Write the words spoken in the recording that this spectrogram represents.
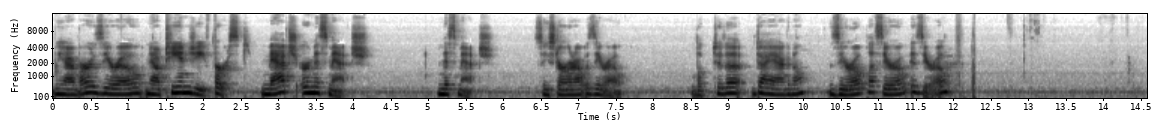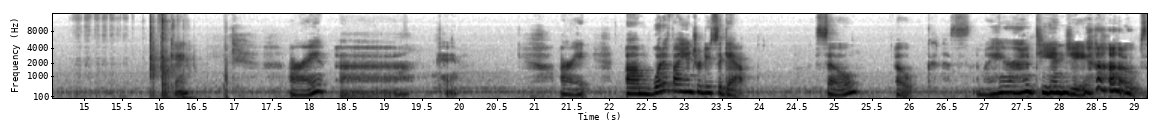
we have our zero. Now T and G first, match or mismatch? Mismatch. So you start out with zero. Look to the diagonal. Zero plus zero is zero. Okay. All right. Uh, okay. All right. Um, what if I introduce a gap? So, oh goodness, am I here? TNG. Oops,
